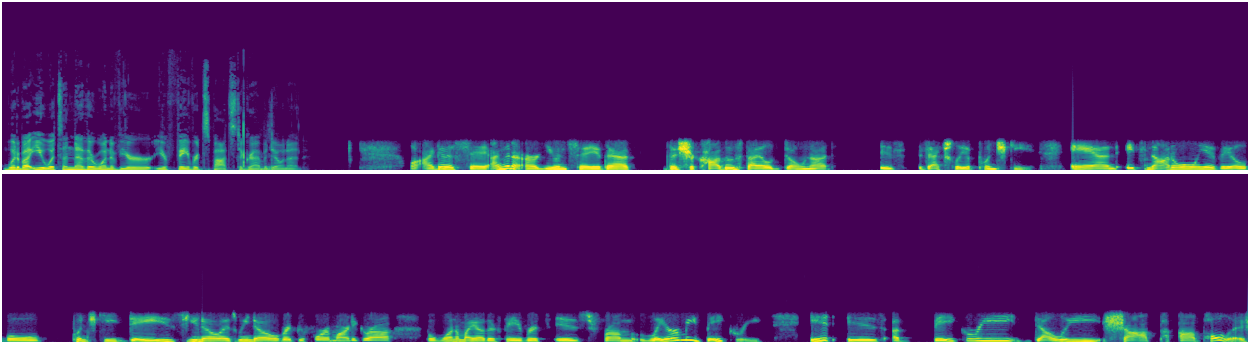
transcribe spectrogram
what about you? What's another one of your, your favorite spots to grab a donut? Well, I gotta say, I'm gonna argue and say that the Chicago style donut is is actually a pączki, and it's not only available pączki days, you know, as we know, right before Mardi Gras, but one of my other favorites is from Laramie Bakery. It is a bakery deli shop, uh, Polish,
